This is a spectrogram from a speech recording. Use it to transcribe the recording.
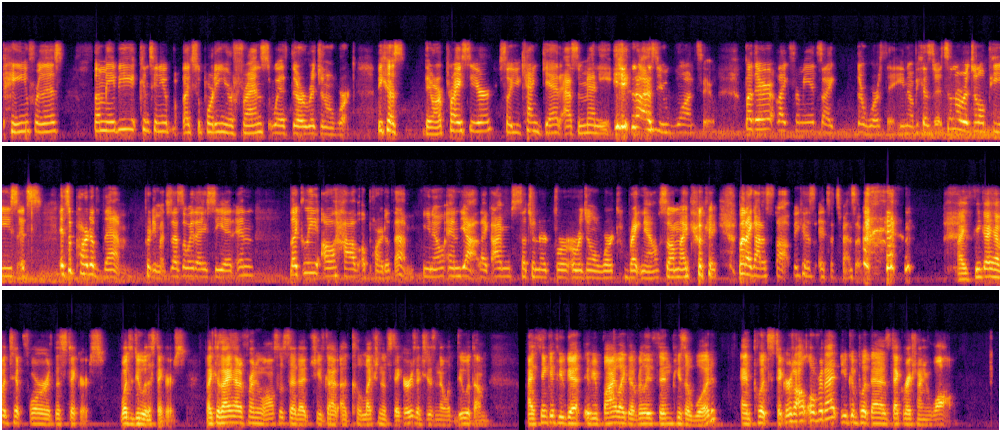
paying for this, but maybe continue like supporting your friends with their original work because they are pricier, so you can't get as many, you know, as you want to. But they're like for me it's like they're worth it, you know, because it's an original piece. It's it's a part of them pretty much. That's the way that I see it. And likely I'll have a part of them, you know? And yeah, like I'm such a nerd for original work right now. So I'm like, okay, but I gotta stop because it's expensive. I think I have a tip for the stickers. What to do with the stickers. Like, because I had a friend who also said that she's got a collection of stickers and she doesn't know what to do with them. I think if you get, if you buy like a really thin piece of wood and put stickers all over that, you can put that as decoration on your wall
